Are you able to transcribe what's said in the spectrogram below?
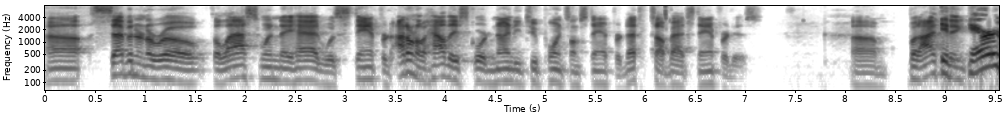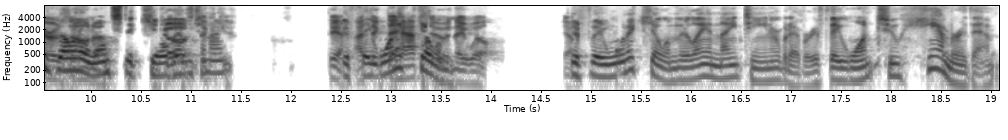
uh, seven in a row. The last win they had was Stanford. I don't know how they scored 92 points on Stanford. That's how bad Stanford is. Um, but I If think Arizona, wants to kill them goes to- tonight, yeah, if I they think wanna they have to, them- and they will. If they want to kill them, they're laying 19 or whatever. If they want to hammer them,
